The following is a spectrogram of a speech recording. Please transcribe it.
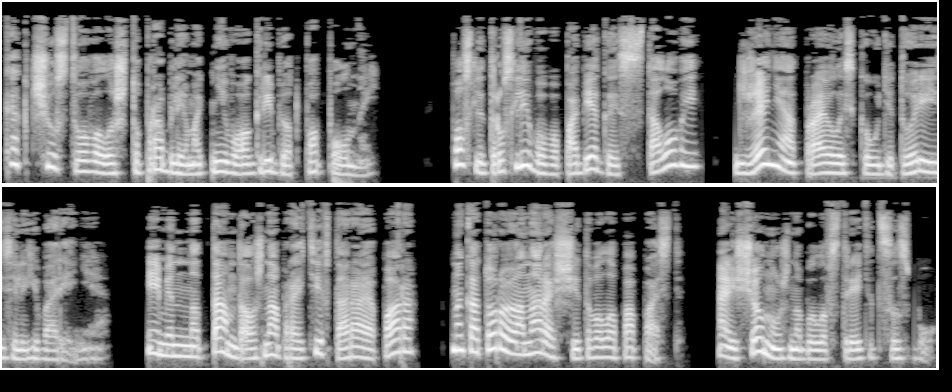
Как чувствовала, что проблем от него огребет по полной. После трусливого побега из столовой Дженни отправилась к аудитории зельеварения. Именно там должна пройти вторая пара, на которую она рассчитывала попасть. А еще нужно было встретиться с Бу.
